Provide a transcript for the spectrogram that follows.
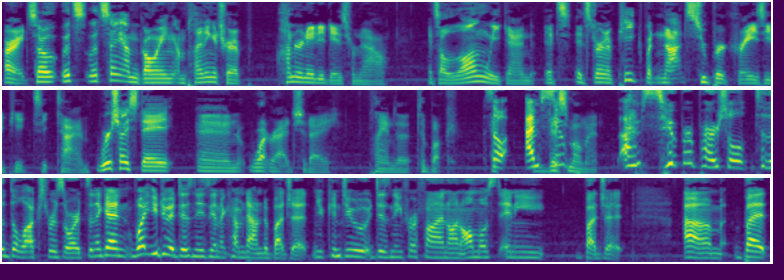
All right, so let's let's say I'm going, I'm planning a trip 180 days from now. It's a long weekend. It's it's during a peak, but not super crazy peak time. Where should I stay, and what ride should I plan to, to book? So I'm this moment. I'm super partial to the deluxe resorts, and again, what you do at Disney is going to come down to budget. You can do Disney for fun on almost any budget, um, but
